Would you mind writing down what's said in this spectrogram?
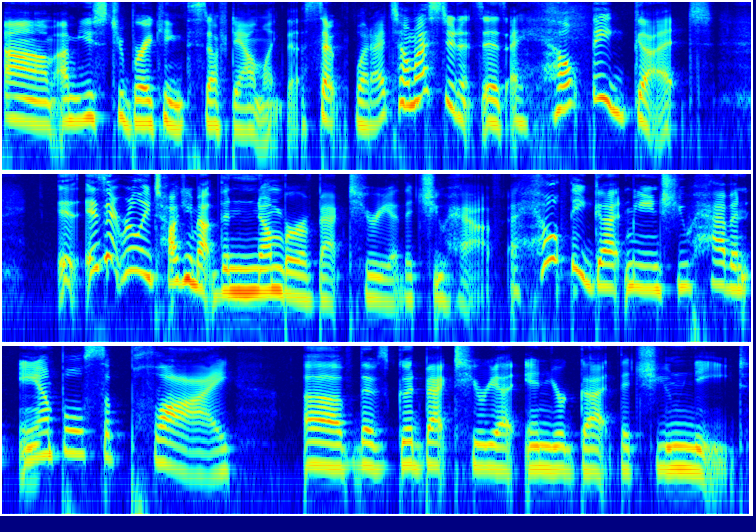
um, I'm used to breaking stuff down like this. So what I tell my students is a healthy gut it isn't really talking about the number of bacteria that you have. A healthy gut means you have an ample supply of those good bacteria in your gut that you need.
